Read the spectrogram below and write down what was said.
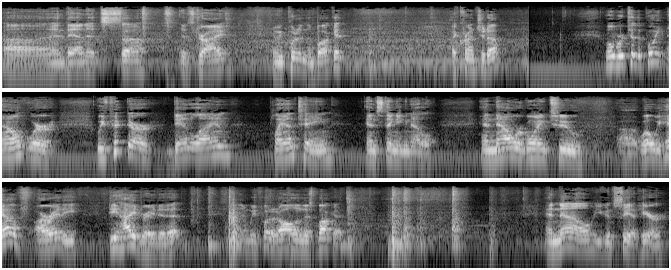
uh, and then it's uh, it's dry and we put it in the bucket. I crunch it up. Well, we're to the point now where we've picked our dandelion, plantain, and stinging nettle. And now we're going to, uh, well, we have already dehydrated it, and we put it all in this bucket. And now, you can see it here.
